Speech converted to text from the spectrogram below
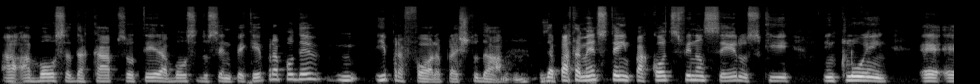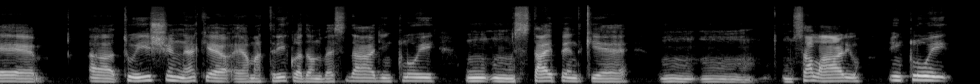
a, a bolsa da CAPES ou ter a bolsa do CNPq para poder ir para fora para estudar. Uhum. Os departamentos têm pacotes financeiros que incluem é, é, a tuition, né, que é, é, a matrícula da universidade, inclui um, um stipend, que é um, um, um, salário, inclui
